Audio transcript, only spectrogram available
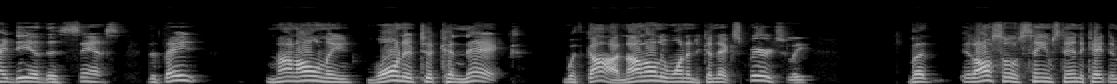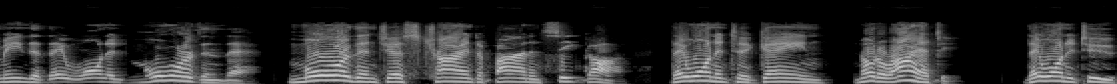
idea, this sense that they not only wanted to connect with God, not only wanted to connect spiritually, but it also seems to indicate to me that they wanted more than that, more than just trying to find and seek God. They wanted to gain notoriety. They wanted to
